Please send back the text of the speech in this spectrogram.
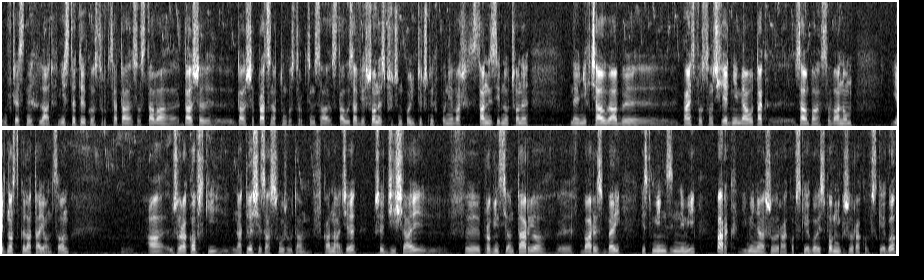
ówczesnych lat. Niestety konstrukcja ta została, dalsze, dalsze prace nad tą konstrukcją zostały zawieszone z przyczyn politycznych, ponieważ Stany Zjednoczone e, nie chciały, aby państwo sąsiednie miało tak e, zaawansowaną jednostkę latającą. A Żurakowski na tyle się zasłużył tam w Kanadzie, że dzisiaj w prowincji Ontario, w Barys Bay jest między innymi park imienia Żurakowskiego, jest pomnik Żurakowskiego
